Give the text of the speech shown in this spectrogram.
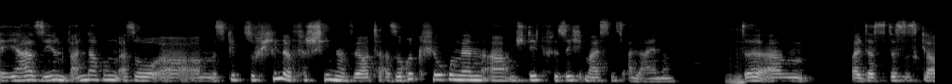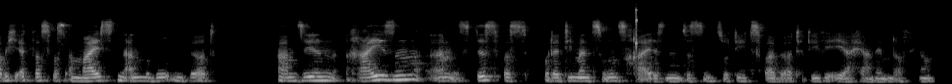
ja, Seelenwanderung, also ähm, es gibt so viele verschiedene Wörter. Also Rückführungen ähm, steht für sich meistens alleine. Mhm. D ähm, weil das das ist, glaube ich, etwas, was am meisten angeboten wird. Ähm, Seelenreisen, ähm, ist das, was oder Dimensionsreisen, das sind so die 2 Wörter, die wir eher hernehmen dafür.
